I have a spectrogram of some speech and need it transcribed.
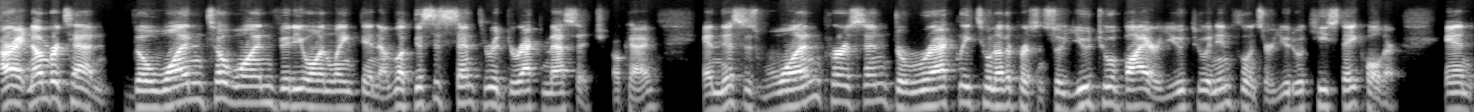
All right, number 10, the one to one video on LinkedIn. Now, look, this is sent through a direct message, okay? And this is one person directly to another person. So you to a buyer, you to an influencer, you to a key stakeholder. And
